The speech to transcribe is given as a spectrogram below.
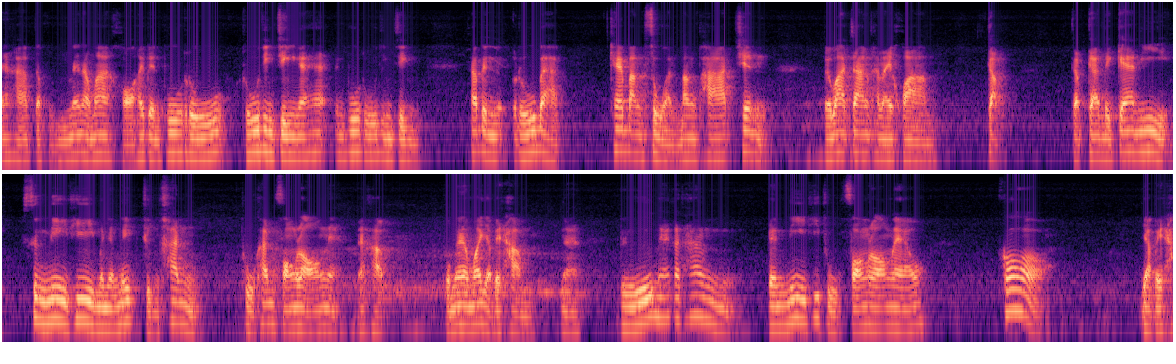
นะครับ แต่ผมแนะนำว่าขอให้เป็นผู้รู้รู้จริงๆนะฮะเป็นผู้รู้จริง ๆ ถ้าเป็นรู้แบบแค่บางส่วนบางพาร์ทเช่นไปว่าจ้างทนายความกับกับการไปแก้หนี้ซึ่งหนี้ที่มันยังไม่ถึงขั้นถูกขั้นฟ้องร้องเนี่ยนะครับ ผมแนะนำว่าอย่าไปทำนะหรือแม้กระทั่งเป็นหนี้ที่ถูกฟ้องร้องแล้ว ก็อย่าไปท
